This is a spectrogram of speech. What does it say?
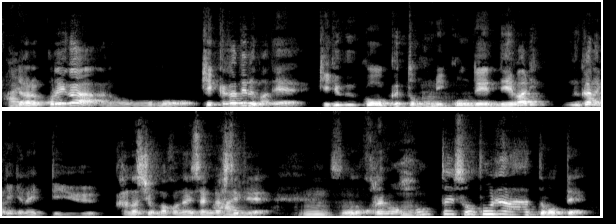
はい。だからこれが、あの、もう結果が出るまで、結局こう、ぐっと飲み込んで粘り抜かなきゃいけないっていう話をまこないさんがしてて、うん。そうこれも本当にその通りだなって思って、うん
